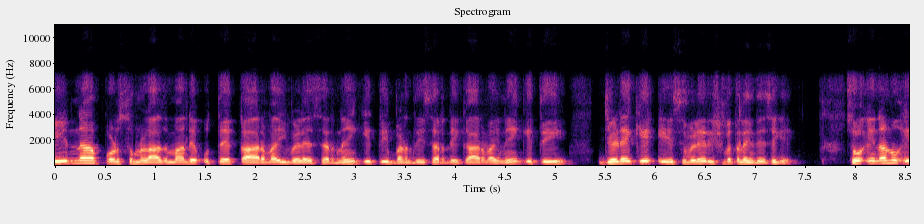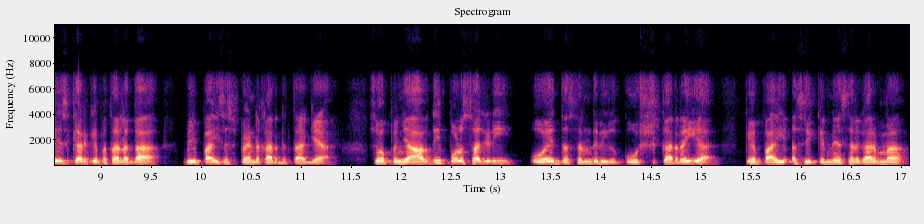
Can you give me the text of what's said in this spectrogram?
ਇਹਨਾਂ ਪੁਲਿਸ ਮੁਲਾਜ਼ਮਾਂ ਦੇ ਉੱਤੇ ਕਾਰਵਾਈ ਵੇਲੇ ਸਿਰ ਨਹੀਂ ਕੀਤੀ, ਬਣਦੀ ਸਿਰ ਦੀ ਕਾਰਵਾਈ ਨਹੀਂ ਕੀਤੀ, ਜਿਹੜੇ ਕਿ ਇਸ ਵੇਲੇ ਰਿਸ਼ਵਤ ਲੈਂਦੇ ਸੀਗੇ। ਸੋ ਇਹਨਾਂ ਨੂੰ ਇਸ ਕਰਕੇ ਪਤਾ ਲੱਗਾ ਵੀ ਭਾਈ ਸਸਪੈਂਡ ਕਰ ਦਿੱਤਾ ਗਿਆ। ਸੋ ਪੰਜਾਬ ਦੀ ਪੁਲਿਸ ਆ ਜਿਹੜੀ, ਉਹ ਇਹ ਦੱਸਣ ਦੀ ਕੋਸ਼ਿਸ਼ ਕਰ ਰਹੀ ਆ ਕਿ ਭਾਈ ਅਸੀਂ ਕਿੰਨੇ ਸਰਗਰਮ ਆ,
